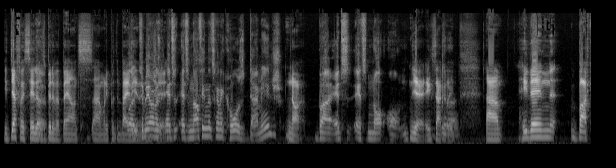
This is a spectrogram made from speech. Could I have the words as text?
You definitely see there was a bit of a bounce um, when he put the baby. To be the honest, chair. it's it's nothing that's going to cause damage, no, but it's it's not on. yeah, You exactly. know. Um, he then Buck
